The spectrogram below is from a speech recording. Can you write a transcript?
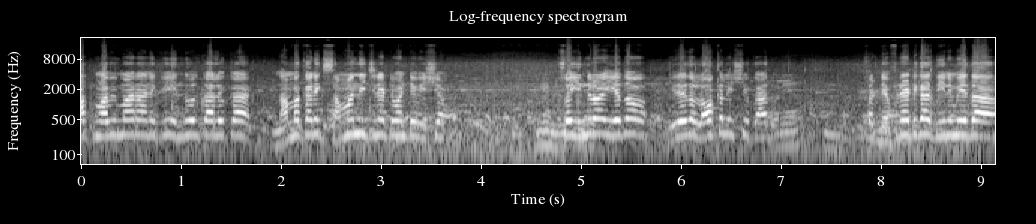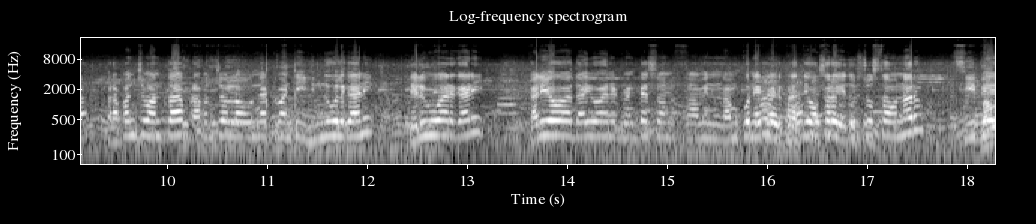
ఆత్మాభిమానానికి హిందువుల తాలూకా నమ్మకానికి సంబంధించినటువంటి విషయం. సో ఇందులో ఏదో ఇదేదో లోకల్ ఇష్యూ కాదు. సో డెఫినెట్గా దీని మీద ప్రపంచం అంతా ప్రపంచంలో ఉన్నటువంటి హిందువులు కానీ తెలుగువారు కానీ కలియుగ దైవం అయిన వెంకటేశ్వర స్వామిని నమ్ముకునేటువంటి ప్రతి ఒక్కరూ ఎదురు చూస్తూ ఉన్నారు. సిబిఐ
